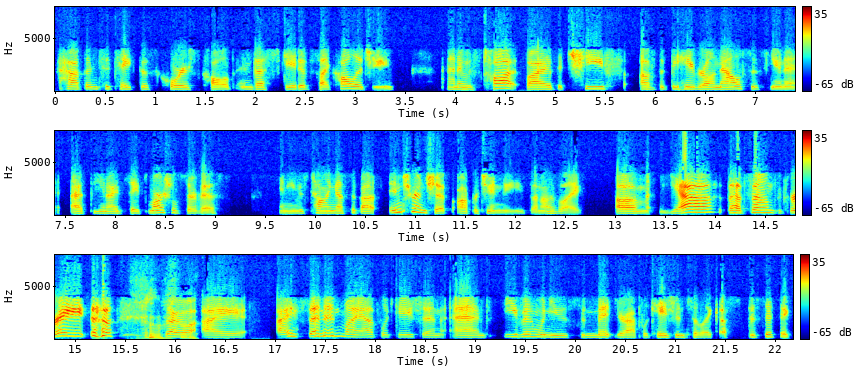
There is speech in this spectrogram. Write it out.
happened to take this course called investigative psychology. And it was taught by the chief of the behavioral analysis unit at the United States Marshal Service. And he was telling us about internship opportunities. And I was like, um, yeah, that sounds great. so I I sent in my application, and even when you submit your application to like a specific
